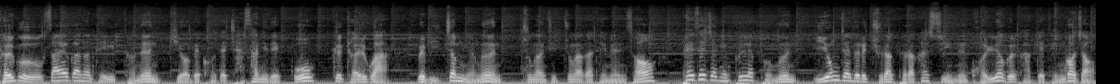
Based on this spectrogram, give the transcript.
결국 쌓여가는 데이터는 기업의 거대 자산이 됐고 그 결과 웹 2.0은 중앙 집중화가 되면서 폐쇄적인 플랫폼은 이용자들의 주락펴락할 수 있는 권력을 갖게 된 거죠.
